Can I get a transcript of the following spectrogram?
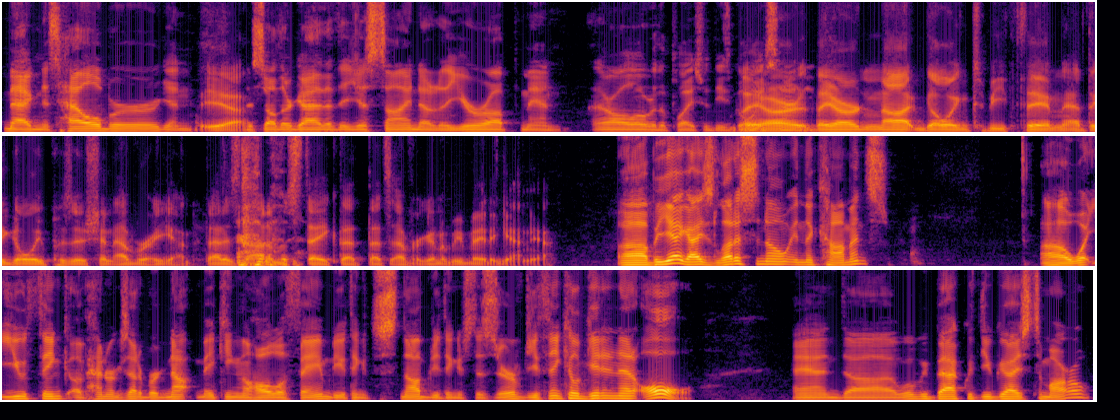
Magnus Hellberg and yeah. this other guy that they just signed out of Europe. Man, they're all over the place with these goalies. They are they are not going to be thin at the goalie position ever again. That is not a mistake that that's ever going to be made again. Yeah. Uh, but yeah, guys, let us know in the comments uh, what you think of Henrik Zetterberg not making the Hall of Fame. Do you think it's a snub? Do you think it's deserved? Do you think he'll get in at all? And uh, we'll be back with you guys tomorrow,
